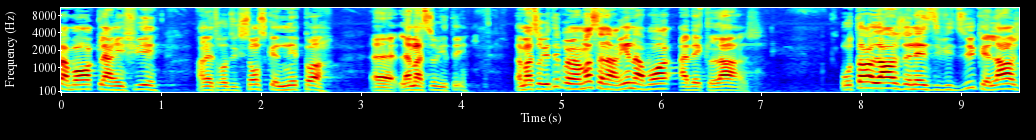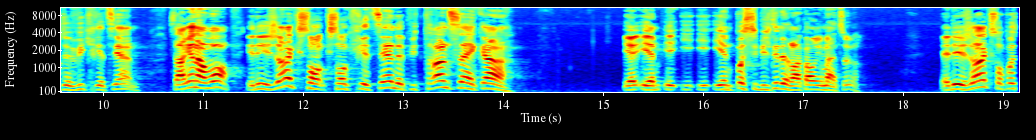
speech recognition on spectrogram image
d'abord clarifier en introduction ce que n'est pas euh, la maturité. La maturité, premièrement, ça n'a rien à voir avec l'âge. Autant l'âge d'un individu que l'âge de vie chrétienne. Ça n'a rien à voir. Il y a des gens qui sont, qui sont chrétiens depuis 35 ans. il y a une possibilité d'être encore immature. Il y a des gens qui ne sont pas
